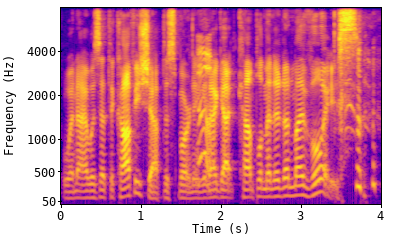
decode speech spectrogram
when I was at the coffee shop this morning and Oh. I got complimented on my voice.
